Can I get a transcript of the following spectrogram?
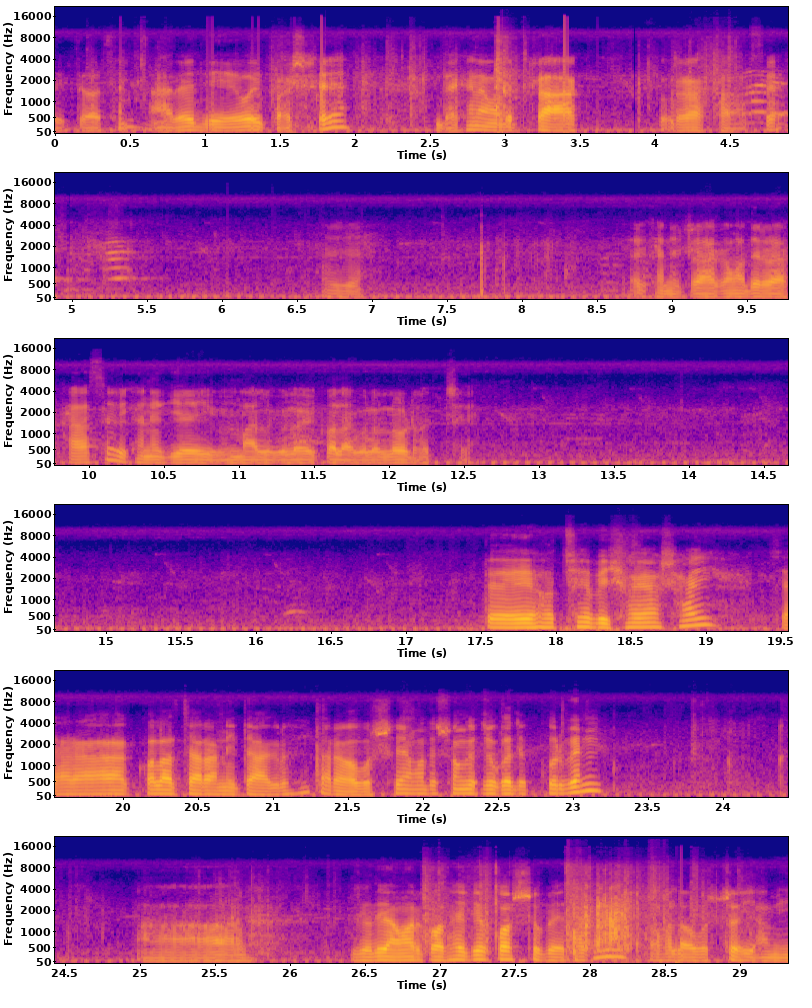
দেখতে পাচ্ছেন। আর ওই যে ওই পাশে দেখেন আমাদের ট্রাক রাখা আছে। এখানে ট্রাক আমাদের রাখা আছে, এখানে গিয়ে এই মালগুলো, এই কলাগুলো লোড হচ্ছে। তো এই হচ্ছে বিষয় আশায়, যারা কলা চারা নিতে আগ্রহী, তারা অবশ্যই আমাদের সঙ্গে যোগাযোগ করবেন আর যদি আমার কথায় কেউ কষ্ট পেয়ে থাকেন তাহলে অবশ্যই আমি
